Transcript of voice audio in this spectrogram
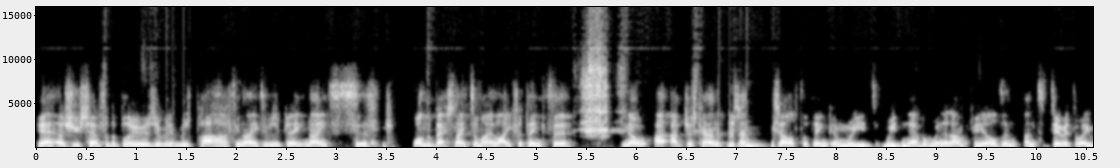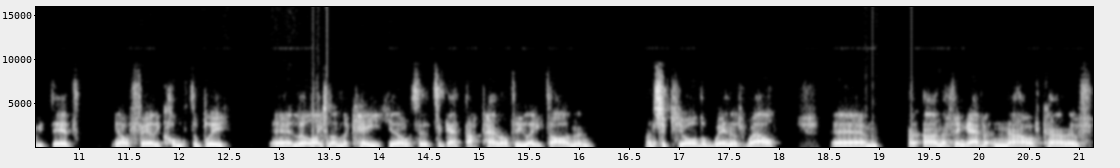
yeah, as you said for the Blues, it, it was party night. It was a great night, one of the best nights of my life. I think to, you know, I, I just kind of present myself to thinking we'd we'd never win at Anfield, and, and to do it the way we did, you know, fairly comfortably, a uh, little icing on the cake, you know, to, to get that penalty late on and and secure the win as well. Um, and I think Everton now have kind of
